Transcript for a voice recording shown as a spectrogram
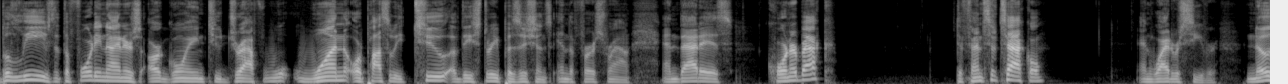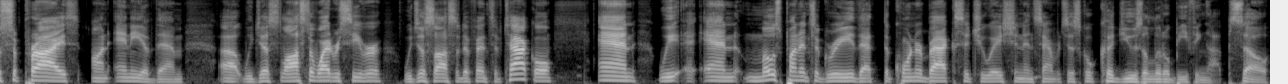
believes that the 49ers are going to draft w- one or possibly two of these three positions in the first round, and that is cornerback, defensive tackle, and wide receiver. No surprise on any of them. Uh, we just lost a wide receiver. We just lost a defensive tackle, and we and most pundits agree that the cornerback situation in San Francisco could use a little beefing up. So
